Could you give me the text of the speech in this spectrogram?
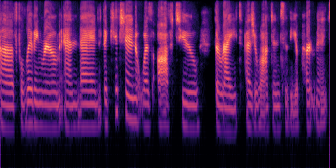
of the living room, and then the kitchen was off to the right as you walked into the apartment.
